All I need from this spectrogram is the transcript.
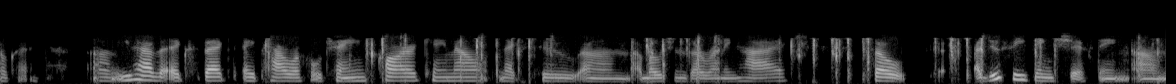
Okay. Um, you have the expect a powerful change card came out next to um, emotions are running high. So I do see things shifting. Um,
